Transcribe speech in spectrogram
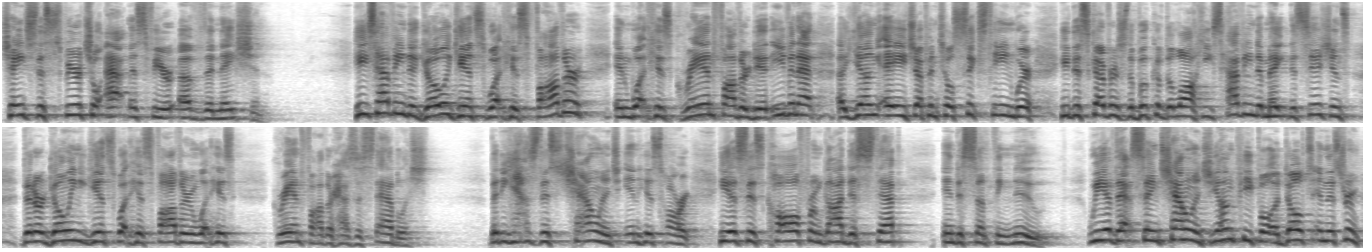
change the spiritual atmosphere of the nation. He's having to go against what his father and what his grandfather did, even at a young age, up until 16, where he discovers the book of the law. He's having to make decisions that are going against what his father and what his grandfather has established. But he has this challenge in his heart. He has this call from God to step into something new. We have that same challenge, young people, adults in this room.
